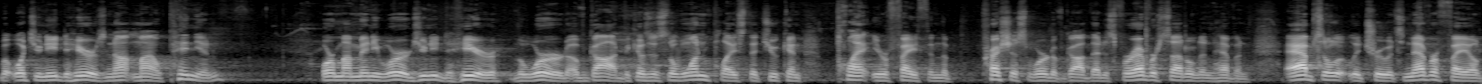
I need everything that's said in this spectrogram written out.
But what you need to hear is not my opinion or my many words. You need to hear the word of God because it's the one place that you can plant your faith in the precious word of God that is forever settled in heaven. Absolutely true. It's never failed.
